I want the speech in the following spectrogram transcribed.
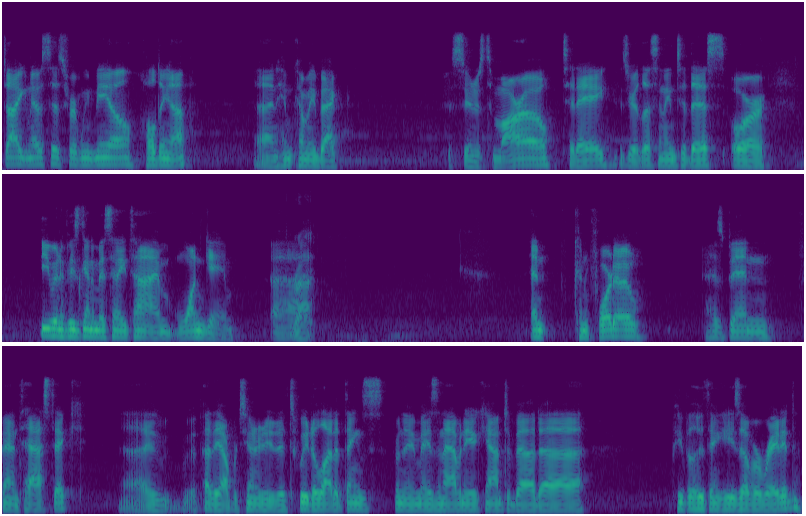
diagnosis for McNeil holding up, and him coming back as soon as tomorrow, today, as you're listening to this, or even if he's going to miss any time, one game. Uh, right. And Conforto has been fantastic. Uh, I've had the opportunity to tweet a lot of things from the Amazing Avenue account about uh, people who think he's overrated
